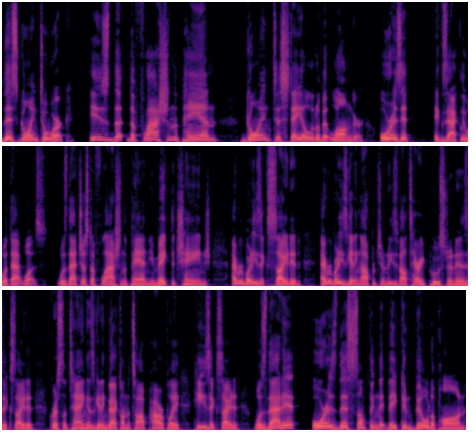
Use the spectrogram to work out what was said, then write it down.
this going to work? Is the the flash in the pan going to stay a little bit longer? Or is it exactly what that was? Was that just a flash in the pan? You make the change. Everybody's excited. Everybody's getting opportunities. Valtteri Puustinen is excited. Chris Letang is getting back on the top power play. He's excited. Was that it? Or is this something that they can build upon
